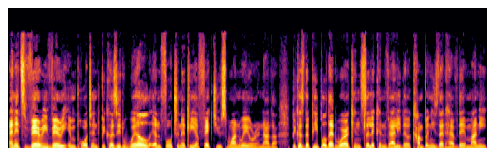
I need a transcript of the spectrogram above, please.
and it's very very important because it will unfortunately affect you one way or another. Because the people that work in Silicon Valley, the companies that have their money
